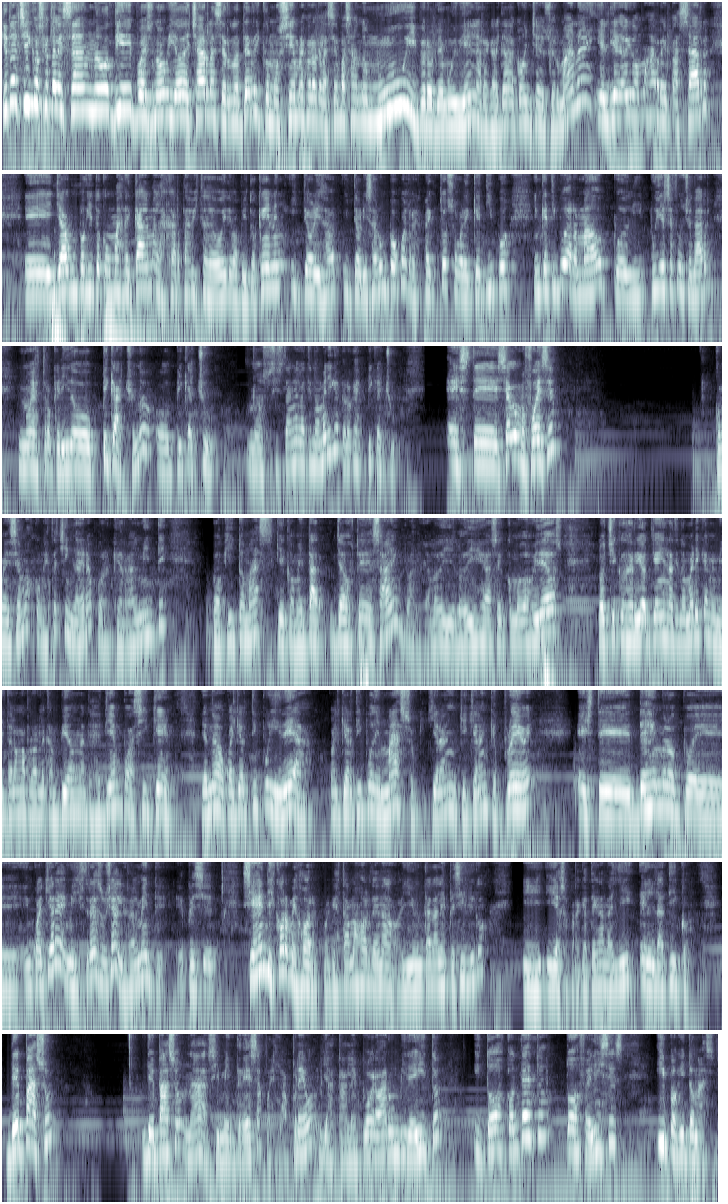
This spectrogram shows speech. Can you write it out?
¿Qué tal chicos? ¿Qué tal están? Nuevo día y pues nuevo video de charlas de Runeterra y como siempre espero que la estén pasando muy pero que muy bien la recalcada concha de su hermana y el día de hoy vamos a repasar eh, ya un poquito con más de calma las cartas vistas de hoy de Papito Kennen y teorizar, y teorizar un poco al respecto sobre qué tipo, en qué tipo de armado pudiese funcionar nuestro querido Pikachu, ¿no? O Pikachu. No sé si están en Latinoamérica, creo que es Pikachu. Este, sea como fuese, comencemos con esta chingadera porque realmente poquito más que comentar. Ya ustedes saben, bueno, ya lo, dije hace como dos videos, los chicos de Riot Games Latinoamérica me invitaron a probarle campeón antes de tiempo, así que, de nuevo, cualquier tipo de idea, cualquier tipo de mazo que quieran que, quieran que pruebe, este, déjenmelo pues, en cualquiera de mis redes sociales, realmente. Si es en Discord, mejor, porque está más ordenado. Hay un canal específico y, y eso, para que tengan allí el datico. De paso, de paso, nada, si me interesa, pues la pruebo y hasta le puedo grabar un videito y todos contentos, todos felices y poquito más.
